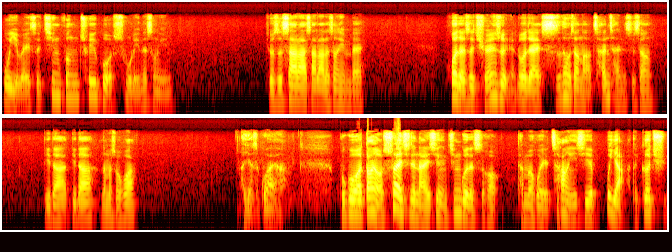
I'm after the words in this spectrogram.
误以为是清风吹过树林的声音，就是沙拉沙拉的声音呗，或者是泉水落在石头上的潺潺之声，滴答滴答那么说话，也是怪啊。不过，当有帅气的男性经过的时候，他们会唱一些不雅的歌曲。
